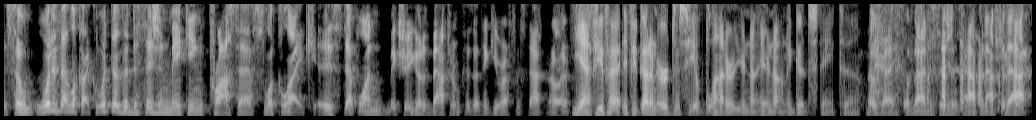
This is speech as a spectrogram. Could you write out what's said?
So, what does that look like? What does a decision making process look like? Is step one make sure you go to the bathroom because I think you referenced that earlier. Yeah, if you've had, if you've got an urgency of bladder, you're not you're not in a good state to. Okay, so bad decisions happen after that.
